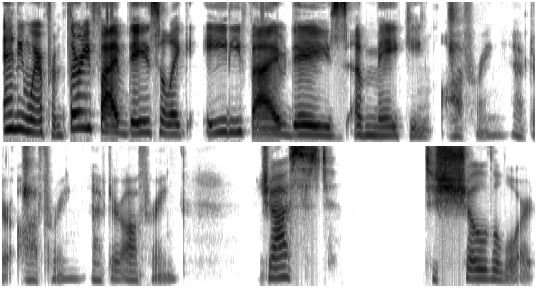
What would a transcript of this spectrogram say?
anywhere from 35 days to like 85 days of making offering after offering after offering just to show the Lord.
